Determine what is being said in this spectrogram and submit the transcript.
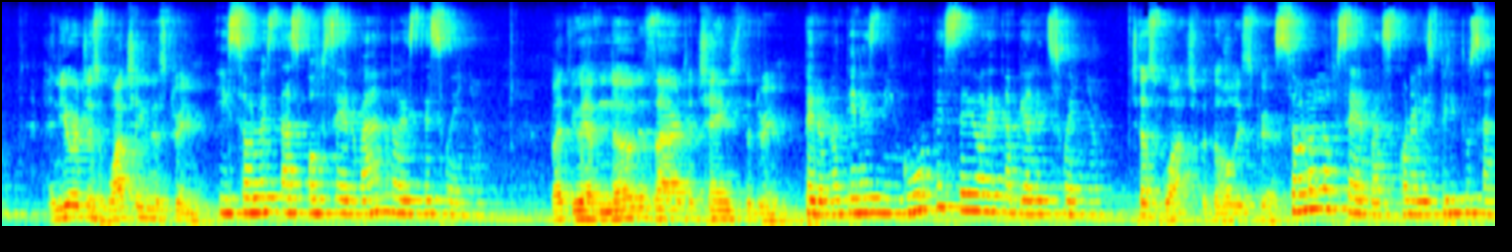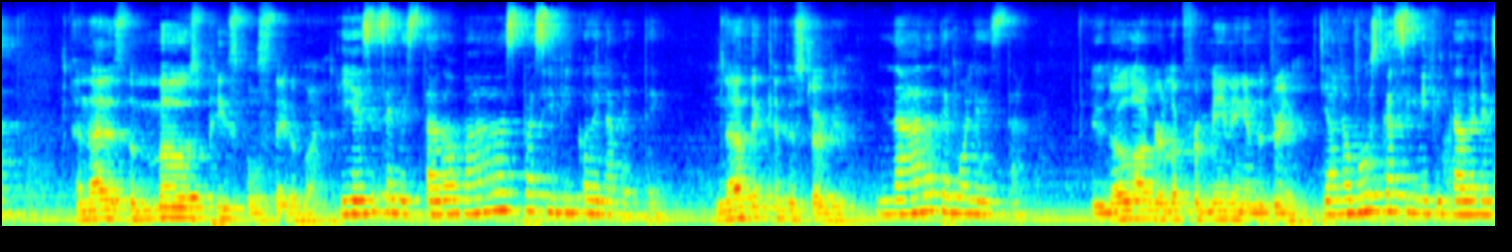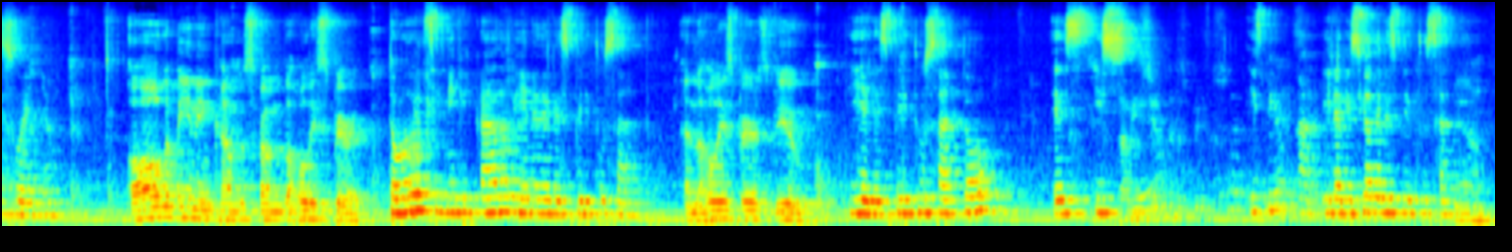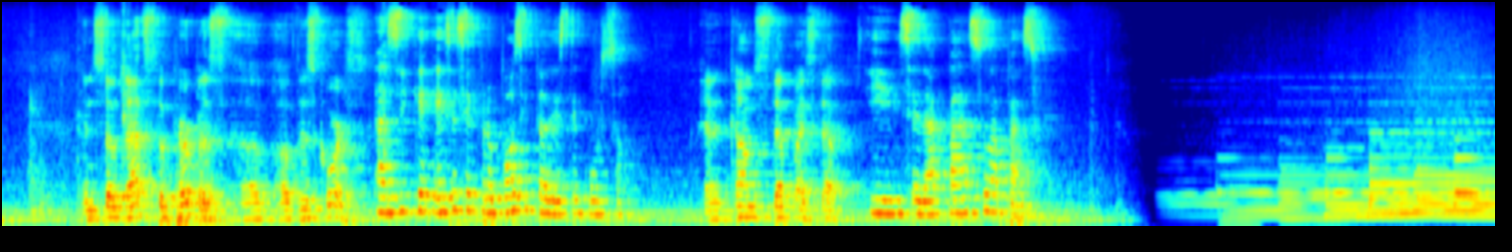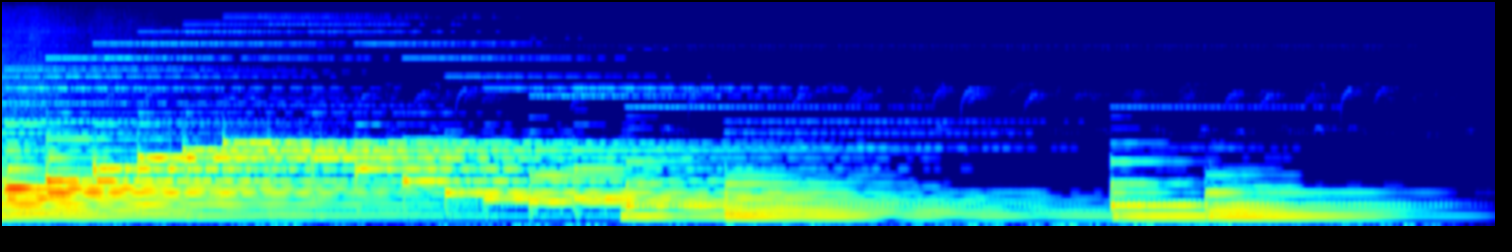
And you are just watching this dream, y solo estás observando este sueño, but you have no desire to change the dream. pero no tienes ningún deseo de cambiar el sueño. Just watch with the Holy Spirit. Solo lo observas con el Espíritu Santo. And that is the most peaceful state of mind. Y ese es el estado más pacífico de la mente. Nothing can disturb you. Nada te molesta. You no longer look for meaning in the dream. Ya no buscas significado en el sueño. All the meaning comes from the Holy Spirit Todo el significado viene del Espíritu Santo. and the Holy Spirit's view. Y el Espíritu Santo es... is- La visión del Espíritu Santo. is view? Ah, y la visión del Espíritu Santo. Yeah. And so that's the purpose of, of this course. Así que ese es el propósito de este curso. And it comes step by step. Y se da paso a paso.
